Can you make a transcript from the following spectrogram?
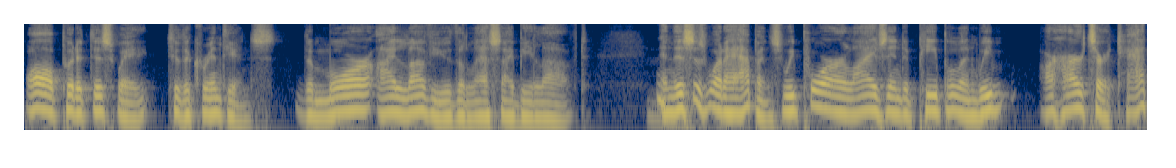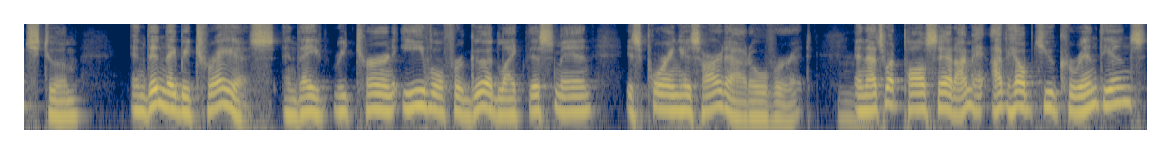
Paul put it this way to the Corinthians the more I love you, the less I be loved. And this is what happens. We pour our lives into people and we our hearts are attached to them and then they betray us and they return evil for good like this man is pouring his heart out over it. Mm. And that's what Paul said. I'm, I've helped you, Corinthians,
